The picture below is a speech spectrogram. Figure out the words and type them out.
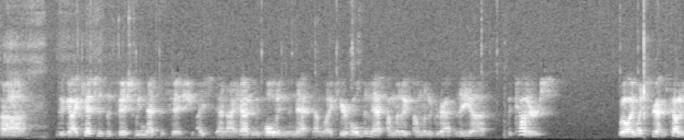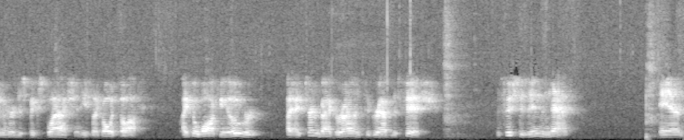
Uh, the guy catches the fish. We net the fish, I, and I have him holding the net. I'm like, "Here, hold the net. I'm gonna, I'm gonna grab the uh, the cutters." Well, I went to grab the cutters. I heard this big splash, and he's like, "Oh, it's off." I go walking over. I, I turn back around to grab the fish. The fish is in the net, and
